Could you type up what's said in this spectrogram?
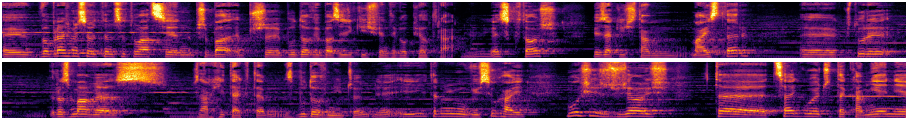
E, wyobraźmy sobie tę sytuację przy, przy budowie Bazyliki Świętego Piotra. Jest ktoś, jest jakiś tam majster, e, który rozmawia z, z architektem, z budowniczym nie? i ten mi mówi, słuchaj, musisz wziąć te cegły czy te kamienie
